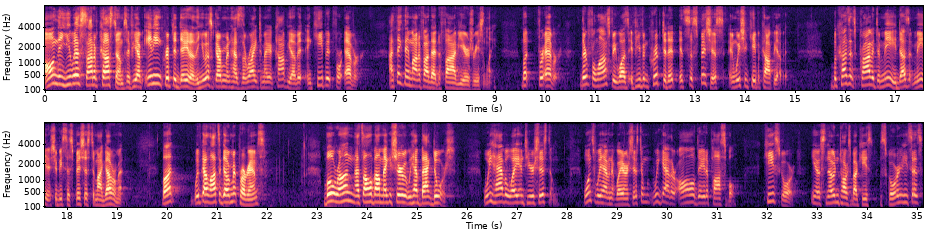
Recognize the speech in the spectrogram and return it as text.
on the US side of customs, if you have any encrypted data, the US government has the right to make a copy of it and keep it forever. I think they modified that to five years recently, but forever. their philosophy was if you've encrypted it, it's suspicious and we should keep a copy of it. Because it's private to me doesn't mean it should be suspicious to my government. But we've got lots of government programs. Bullrun, that's all about making sure that we have back doors. We have a way into your system. Once we have a way in our system, we gather all data possible. Keyscore. You know, Snowden talks about key score. He says,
